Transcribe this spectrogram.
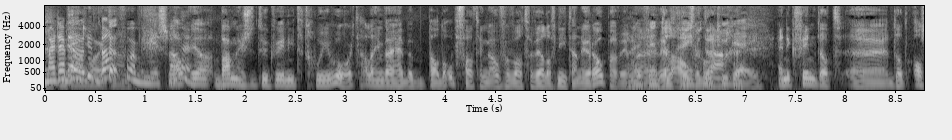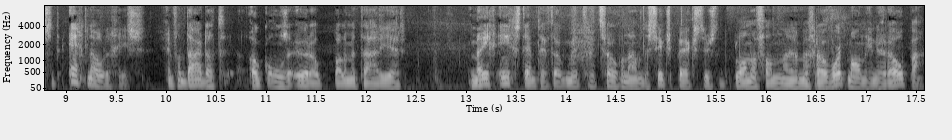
maar daar bent u bang voor, meneer. Nou, ja, bang is natuurlijk weer niet het goede woord. Alleen wij hebben bepaalde opvattingen over wat we wel of niet aan Europa willen, willen overdragen. En ik vind dat, dat als het echt nodig is... en vandaar dat ook onze Europarlementariër mee ingestemd heeft ook met het zogenaamde sixpacks... dus de plannen van uh, mevrouw Wortman in Europa...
